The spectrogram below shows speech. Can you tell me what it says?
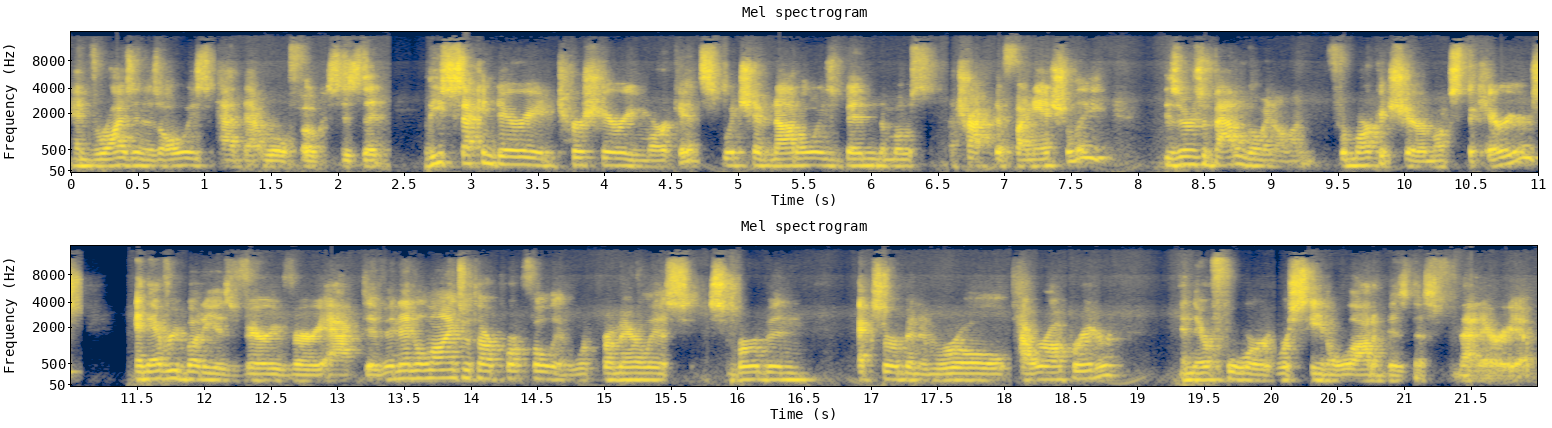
and Verizon has always had that role focus, is that these secondary and tertiary markets, which have not always been the most attractive financially, is there's a battle going on for market share amongst the carriers. And everybody is very, very active. And it aligns with our portfolio. We're primarily a suburban, exurban, and rural tower operator. And therefore, we're seeing a lot of business from that area.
